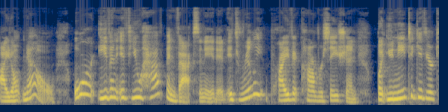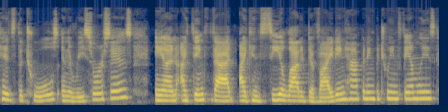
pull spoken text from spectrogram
"I don't know." Or even if you have been vaccinated, it's really private conversation. But you need to give your kids the tools and the resources. And I think that I can see a lot of dividing happening between families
